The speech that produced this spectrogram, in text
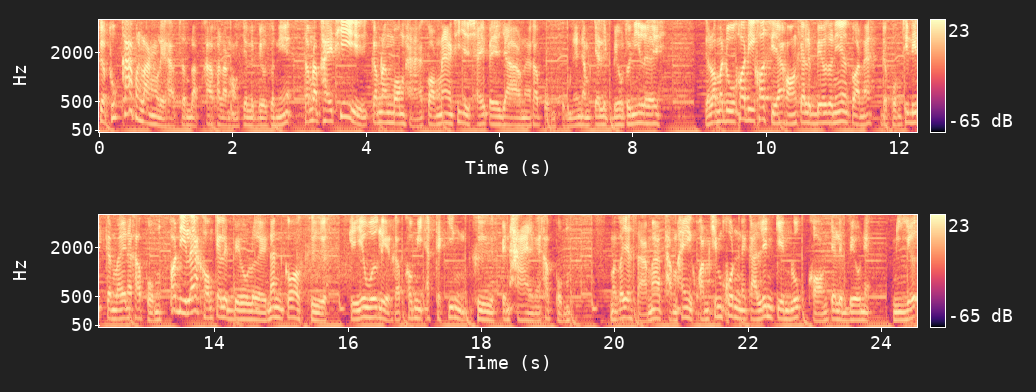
เกือบทุกค่าพลังเลยครับสำหรับค่าพลังของเจเลเบลตัวนี้สำหรับใครที่กำลังมองหากองหน้าที่จะใช้ไปยาวนะครับผมผมแนะนำเจเลเบลตัวนี้เลย เดี๋ยวเรามาดูข้อดีข้อเสียของแกลเบลตัวนี้กันก่อนนะ เดี๋ยวผมที่ลิสต์กันไว้นะครับผมข้อดีแรกของแกลเบลเลยนั่นก็คือ player work rate ครับเขามี attacking คือเป็น high นะครับผม มันก็จะสามารถทำให้ความเข้มข้นในการเล่นเกมลุกของแกลเบลเนี่ยมีเยอะ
